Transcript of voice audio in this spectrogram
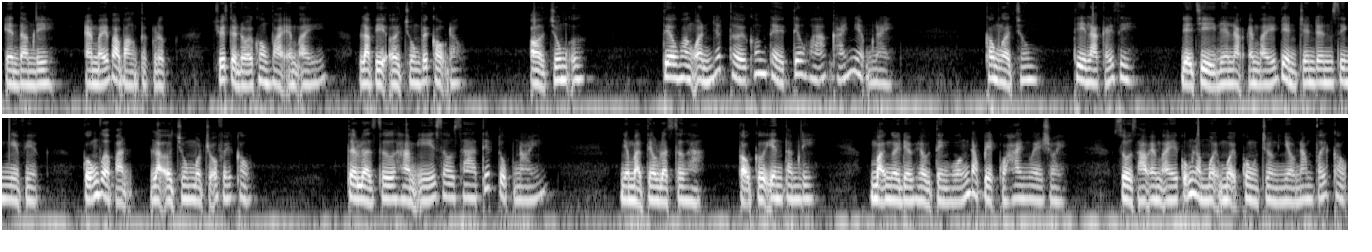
Yên tâm đi, em ấy vào bằng thực lực. Chuyện tuyệt đối không phải em ấy, là vì ở chung với cậu đâu. Ở chung ư? Tiêu Hoàng uẩn nhất thời không thể tiêu hóa khái niệm này. Không ở chung thì là cái gì? Địa chỉ liên lạc em ấy điền trên đơn xin nghỉ việc, cũng vừa vặn là ở chung một chỗ với cậu. Tiêu luật sư hàm ý sâu xa tiếp tục nói. Nhưng mà tiêu luật sư hả? Cậu cứ yên tâm đi. Mọi người đều hiểu tình huống đặc biệt của hai người rồi. Dù sao em ấy cũng là muội muội cùng trường nhiều năm với cậu,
